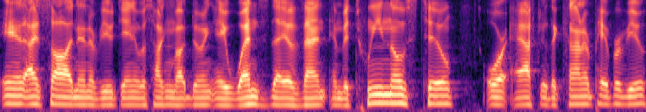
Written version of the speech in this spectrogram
And I saw an interview. Dana was talking about doing a Wednesday event in between those two or after the Conor pay per view.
